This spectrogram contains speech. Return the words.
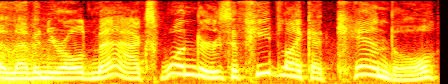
11 year old Max wonders if he'd like a candle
